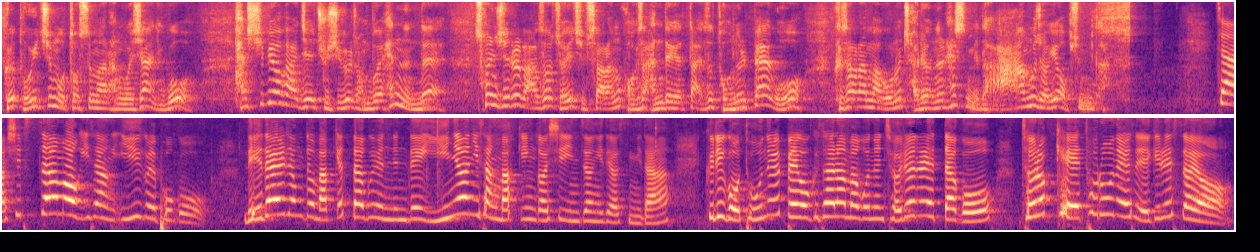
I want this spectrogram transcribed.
그 도이치 모터스만 한 것이 아니고 한 10여 가지의 주식을 전부 했는데 손실을 봐서 저희 집사람은 거기서 안 되겠다 해서 돈을 빼고 그 사람하고는 절연을 했습니다. 아무 적이 없습니다. 자, 13억 이상 이익을 보고 네 달 정도 맡겼다고 했는데 2년 이상 맡긴 것이 인정이 되었습니다. 그리고 돈을 빼고 그 사람하고는 절연을 했다고 저렇게 토론회에서 얘기를 했어요.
